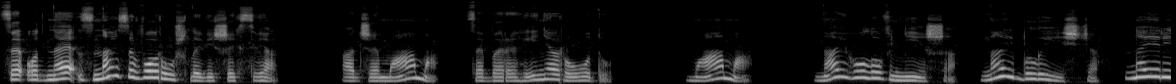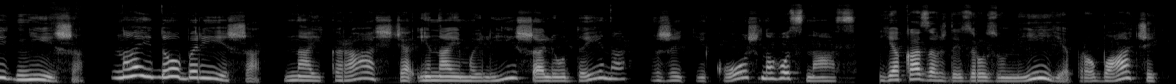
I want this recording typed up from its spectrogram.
Це одне з найзворушливіших свят. Адже мама це берегиня роду. Мама найголовніша, найближча, найрідніша, найдобріша, найкраща і наймиліша людина в житті кожного з нас, яка завжди зрозуміє, пробачить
